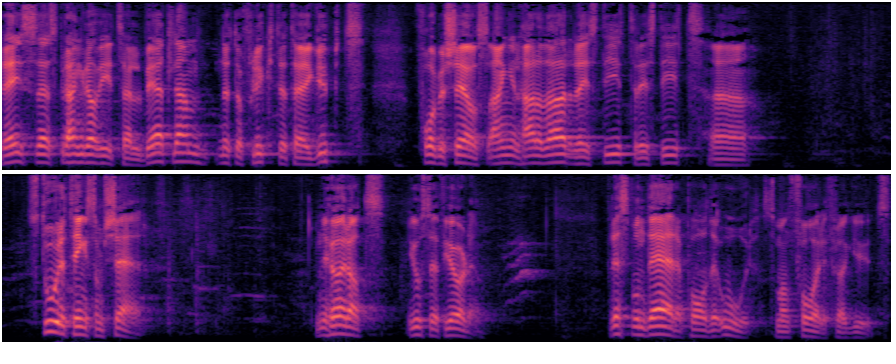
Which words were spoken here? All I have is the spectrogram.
reise sprenggravid til Betlehem, nødt til å flykte til Egypt. Får beskjed hos engel her og der. Reis dit, reis dit. Eh, store ting som skjer. Men de hører at Josef gjør det. Responderer på det ord som han får fra Gud.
